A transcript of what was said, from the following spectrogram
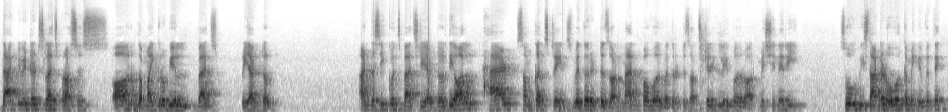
the activated sludge process or the microbial batch reactor and the sequence batch reactor, they all had some constraints, whether it is on manpower, whether it is on skilled labor or machinery. So we started overcoming everything.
